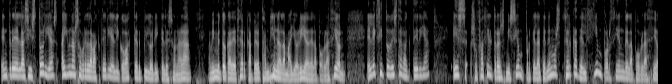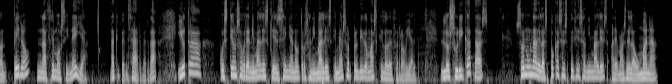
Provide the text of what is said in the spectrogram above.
Entre las historias hay una sobre la bacteria Helicobacter pylori que le sonará. A mí me toca de cerca, pero también a la mayoría de la población. El éxito de esta bacteria es su fácil transmisión, porque la tenemos cerca del 100% de la población, pero nacemos sin ella. Da que pensar, ¿verdad? Y otra cuestión sobre animales que enseñan a otros animales que me ha sorprendido más que lo de ferrovial. Los suricatas son una de las pocas especies animales, además de la humana,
